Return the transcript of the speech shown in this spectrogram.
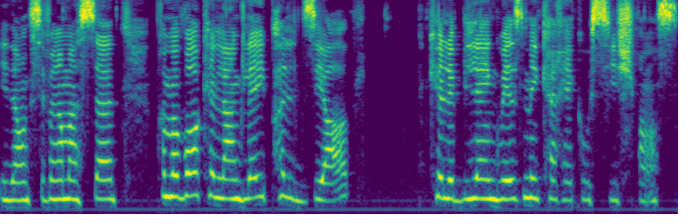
Et donc, c'est vraiment ça. Promouvoir que l'anglais n'est pas le diable, que le bilinguisme est correct aussi, je pense.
